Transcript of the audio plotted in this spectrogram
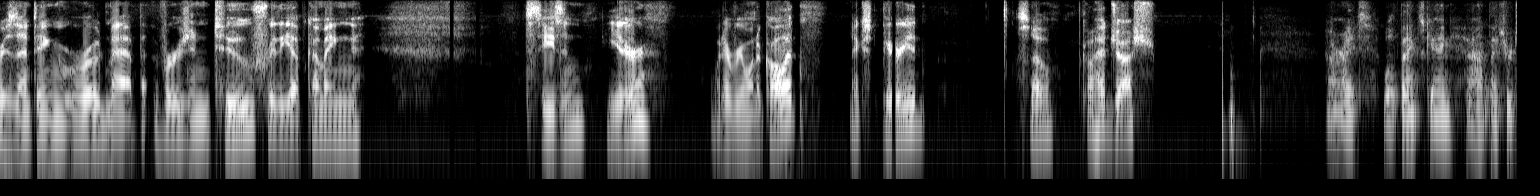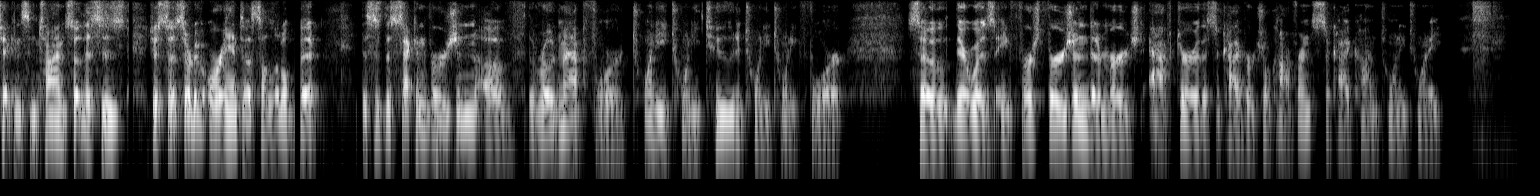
presenting roadmap version 2 for the upcoming season, year, whatever you want to call it, next period. So go ahead, Josh. All right. Well, thanks, gang. Uh, thanks for taking some time. So this is just to sort of orient us a little bit. This is the second version of the roadmap for 2022 to 2024. So there was a first version that emerged after the Sakai Virtual Conference, SakaiCon 2020.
